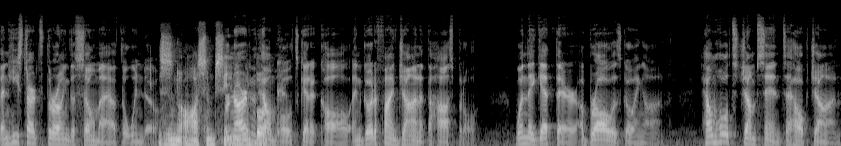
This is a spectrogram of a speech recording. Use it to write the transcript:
Then he starts throwing the Soma out the window. This is an awesome scene. Bernard in the and book. Helmholtz get a call and go to find John at the hospital. When they get there, a brawl is going on. Helmholtz jumps in to help John,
